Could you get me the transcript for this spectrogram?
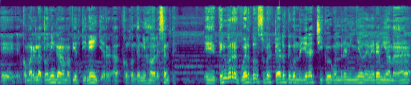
eh, como arregla tónica, más bien teenager, con contenidos adolescentes. Eh, tengo recuerdos súper claros de cuando yo era chico, cuando era niño, de ver a mi mamá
